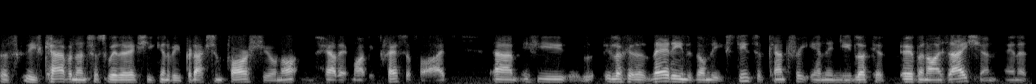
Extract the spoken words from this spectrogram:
this, these carbon interests, whether they're actually going to be production forestry or not, and how that might be classified. Um, if you look at that end on the extensive country, and then you look at urbanisation and its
